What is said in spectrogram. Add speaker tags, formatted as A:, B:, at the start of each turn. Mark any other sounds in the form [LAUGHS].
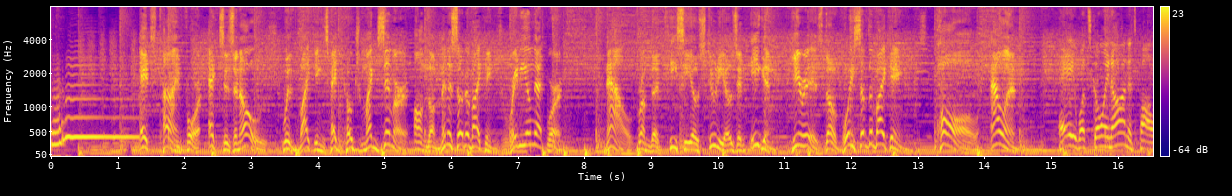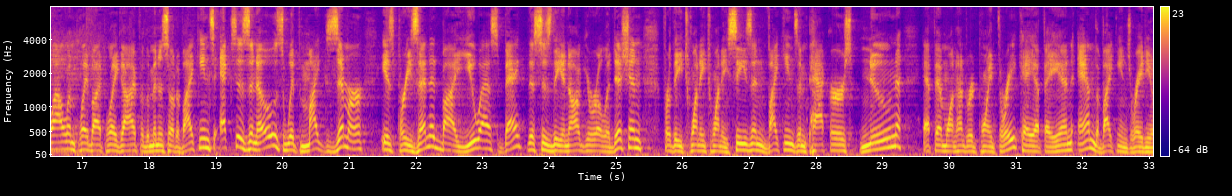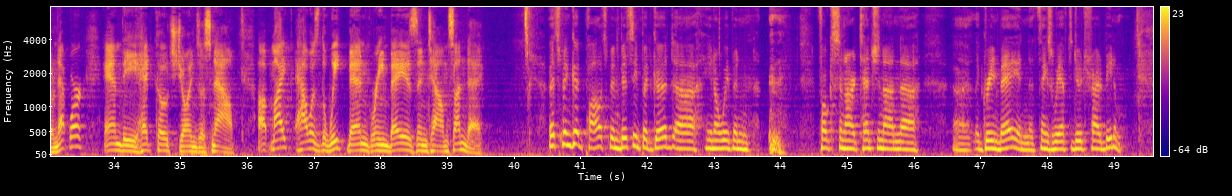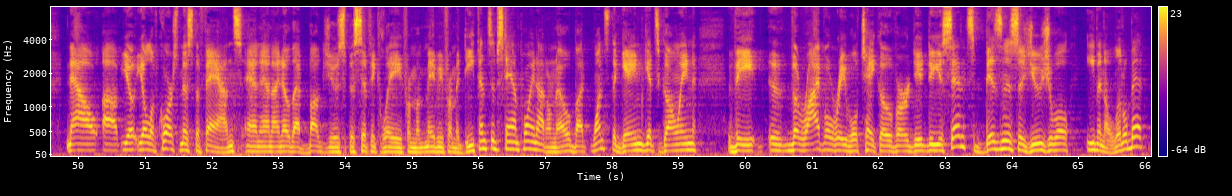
A: It's time for X's and O's with Vikings head coach Mike Zimmer on the Minnesota Vikings Radio Network. Now, from the TCO studios in Eagan, here is the voice of the Vikings, Paul Allen.
B: Hey, what's going on? It's Paul Allen, play by play guy for the Minnesota Vikings. X's and O's with Mike Zimmer is presented by U.S. Bank. This is the inaugural edition for the 2020 season. Vikings and Packers, noon, FM 100.3, KFAN, and the Vikings Radio Network. And the head coach joins us now. Uh, Mike, how has the week been? Green Bay is in town Sunday.
C: It's been good, Paul. It's been busy but good. Uh, you know, we've been. [CLEARS THROAT] focusing our attention on uh, uh, the Green Bay and the things we have to do to try to beat them.
B: Now, uh, you'll, you'll, of course miss the fans, and, and I know that bugs you specifically from a, maybe from a defensive standpoint. I don't know, but once the game gets going, the the rivalry will take over. Do, do you sense business as usual even a little bit?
